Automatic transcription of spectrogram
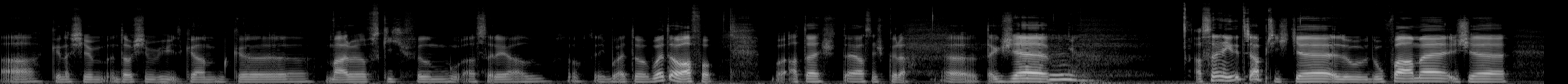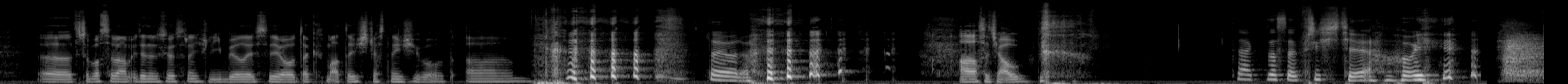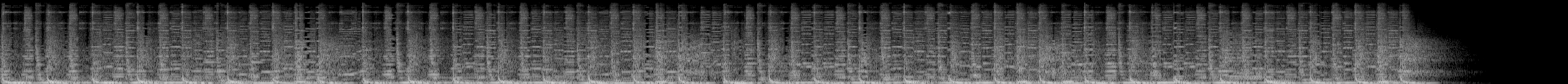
a k našim dalším vyhlídkám k Marvelovských filmů a seriálů. No, teď bude to, bude to wafo. A to je, to je vlastně škoda. Uh, takže asi někdy třeba příště doufáme, že třeba se vám i ten Strange líbil, jestli jo, tak máte šťastný život a... to jo, no. a zase čau. tak zase příště, ahoj.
